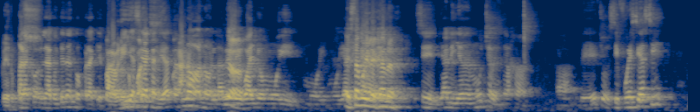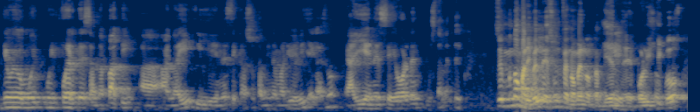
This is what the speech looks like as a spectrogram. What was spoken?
pero Para pues, co- la contienda co- para que Para para ella sea Juárez. candidata. Ajá. No, no, la veo No. igual yo muy, muy, muy Está muy lejana. Sí, ya le llevan mucha ventaja. a- de hecho, si fuese así, yo veo muy, muy fuertes a Napati, a Anaí y en este caso también a Maribel Villegas, ¿no? Ahí en ese orden, justamente. Sí, no, Maribel es un fenómeno también Sí, eh, político.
